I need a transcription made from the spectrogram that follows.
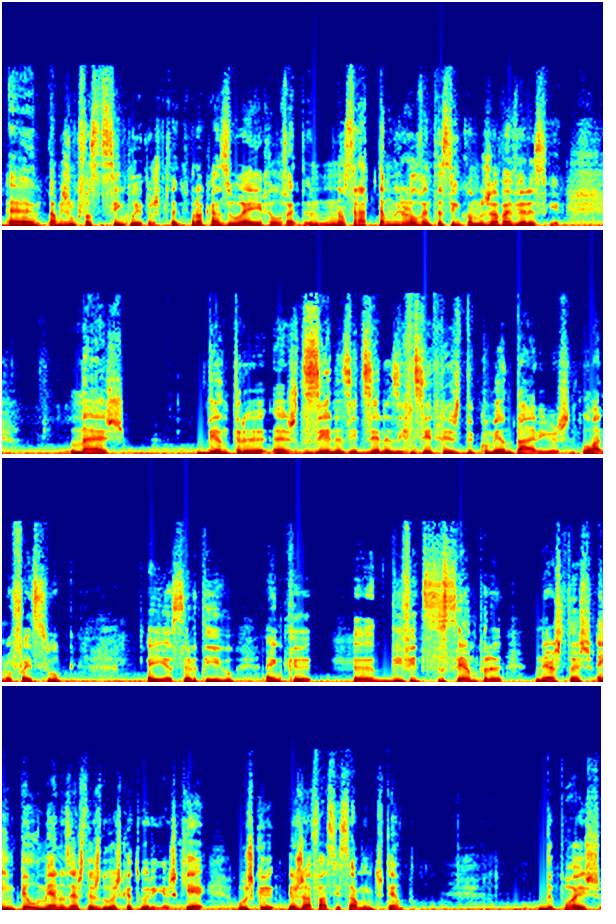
Uh, ao mesmo que fosse de 5 litros, portanto, por acaso é irrelevante. Não será tão irrelevante assim como já vai ver a seguir. Mas, dentre as dezenas e dezenas e dezenas de comentários lá no Facebook, é esse artigo em que uh, divide-se sempre nestas, em pelo menos estas duas categorias, que é os que eu já faço isso há muito tempo, depois,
